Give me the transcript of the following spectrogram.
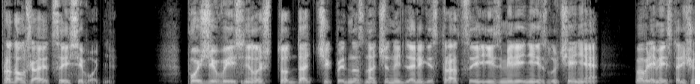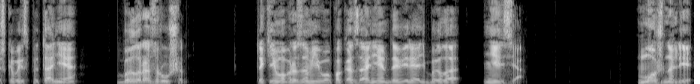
продолжаются и сегодня. Позже выяснилось, что датчик, предназначенный для регистрации и измерения излучения во время исторического испытания, был разрушен. Таким образом, его показаниям доверять было нельзя. Можно ли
